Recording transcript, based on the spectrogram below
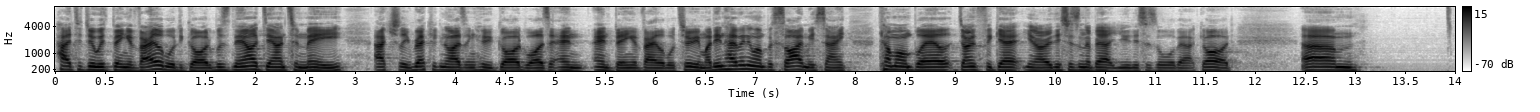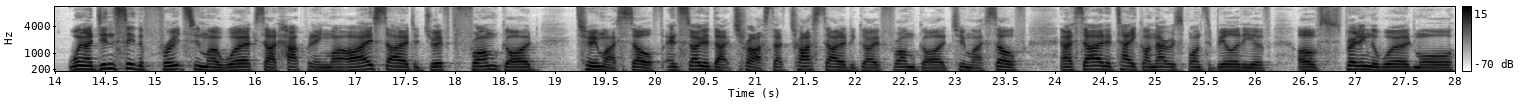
had to do with being available to God was now down to me actually recognizing who God was and, and being available to Him. I didn't have anyone beside me saying, Come on, Blair, don't forget, you know, this isn't about you, this is all about God. Um, when I didn't see the fruits in my work start happening, my eyes started to drift from God to myself, and so did that trust. That trust started to go from God to myself, and I started to take on that responsibility of, of spreading the word more,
